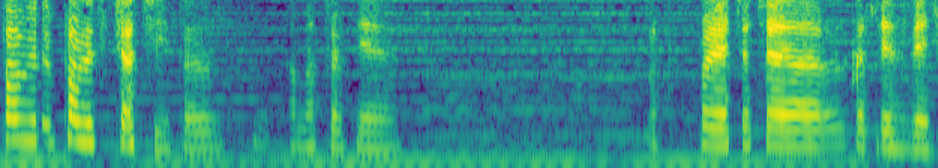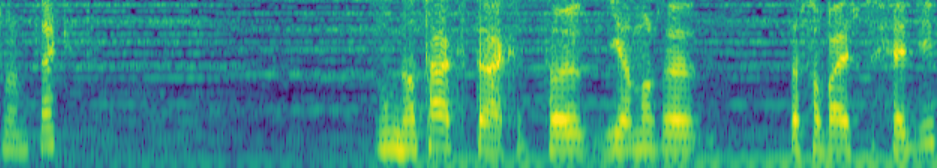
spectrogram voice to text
Powie, powiedz cioci, to ona pewnie... Twoja ciocia też jest wiedźmą, tak? No tak, tak. To ja może... Ta sowa jeszcze siedzi?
